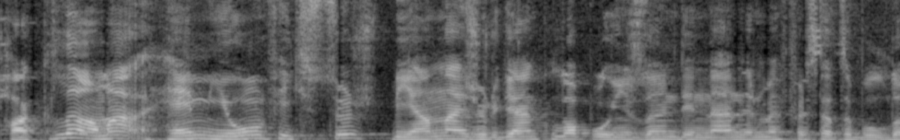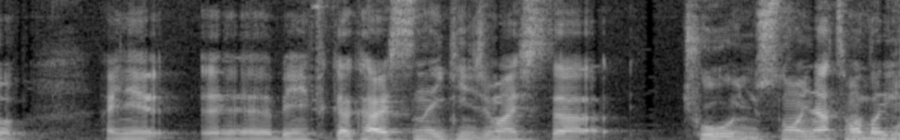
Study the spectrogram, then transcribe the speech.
haklı ama hem yoğun fikstür bir yandan Jurgen Klopp oyuncularını dinlendirme fırsatı buldu. Hani e, Benfica karşısında ikinci maçta çoğu oyuncusunu oynatmadı Ama burada.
